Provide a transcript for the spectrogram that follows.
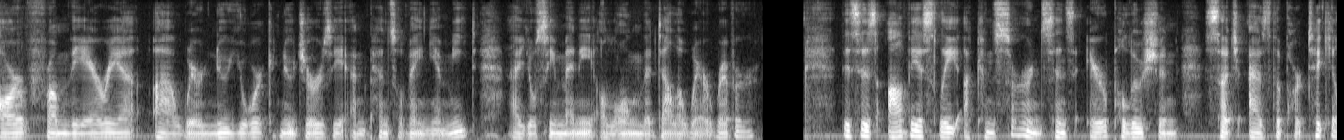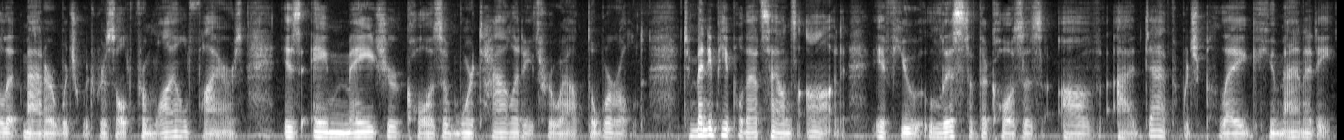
are from the area uh, where New York, New Jersey, and Pennsylvania meet. Uh, you'll see many along the Delaware River. This is obviously a concern since air pollution, such as the particulate matter which would result from wildfires, is a major cause of mortality throughout the world. To many people, that sounds odd if you list the causes of uh, death which plague humanity.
